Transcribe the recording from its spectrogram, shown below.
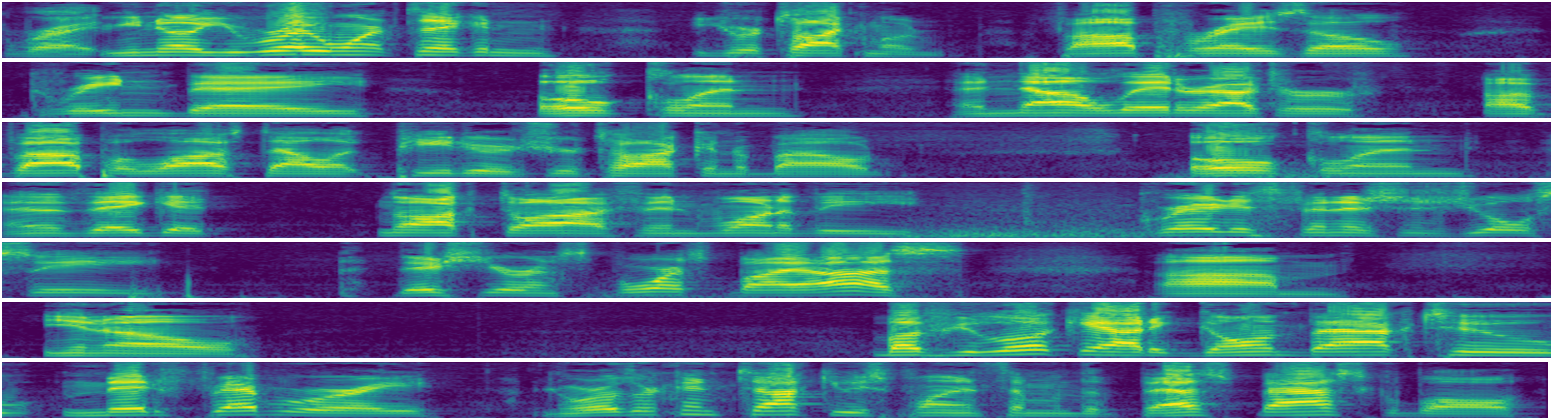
right. You know, you really weren't thinking. You were talking about Valparaiso, Green Bay, Oakland, and now later after uh, Valpo lost Alec Peters, you're talking about Oakland, and they get knocked off in one of the greatest finishes you'll see this year in sports by us. Um, you know, but if you look at it, going back to mid-February, Northern Kentucky was playing some of the best basketball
